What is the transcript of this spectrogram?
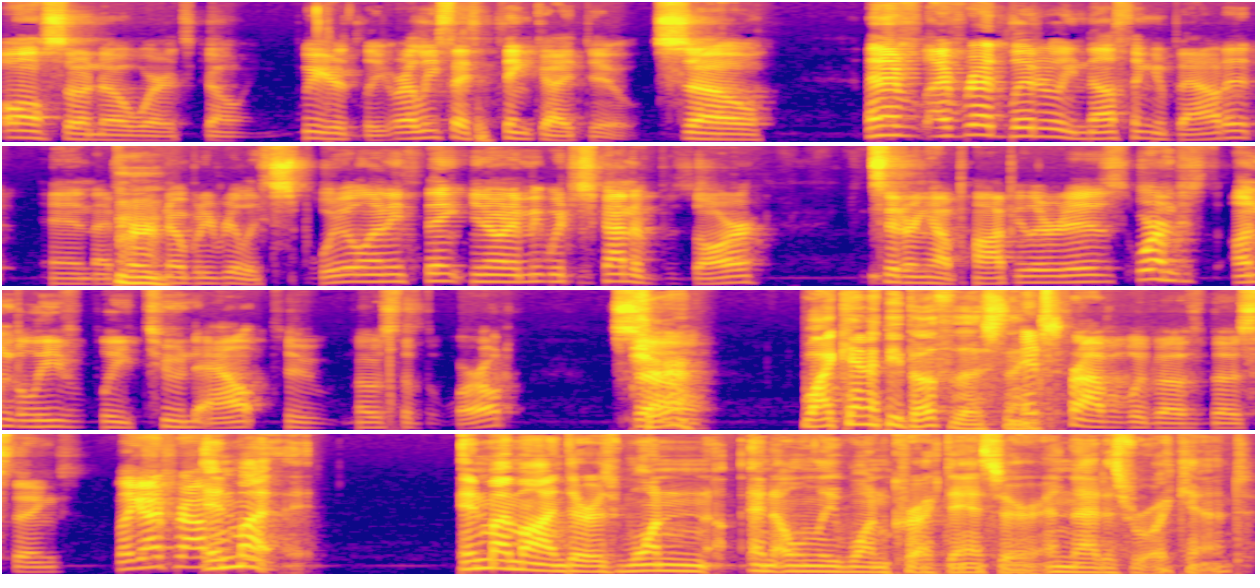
also know where it's going, weirdly, or at least I think I do. So, and I've I've read literally nothing about it, and I've heard Mhm. nobody really spoil anything. You know what I mean? Which is kind of bizarre considering how popular it is. Or I'm just unbelievably tuned out to most of the world. So Sure. Why can't it be both of those things? it's probably both of those things. Like I probably In my in my mind, there is one and only one correct answer, and that is Roy Kent.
